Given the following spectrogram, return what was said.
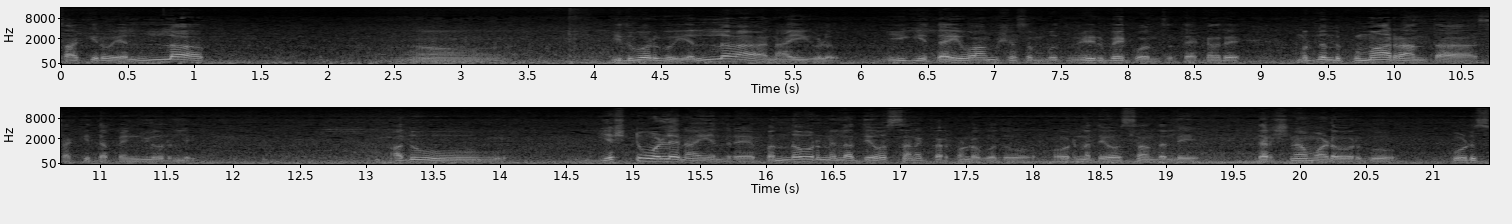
ಸಾಕಿರೋ ಎಲ್ಲ ಇದುವರೆಗೂ ಎಲ್ಲ ನಾಯಿಗಳು, ಈಗ ದೈವಾಂಶ ಸಂಬಂಧ ಇರಬೇಕು ಅನ್ಸುತ್ತೆ. ಯಾಕಂದ್ರೆ ಮೊದಲೊಂದು ಕುಮಾರ ಅಂತ ಸಾಕಿದ್ದ ಬೆಂಗಳೂರಲ್ಲಿ. ಅದು ಎಷ್ಟು ಒಳ್ಳೆ ನಾಯಿ ಅಂದರೆ ಬಂದವ್ರನ್ನೆಲ್ಲ ದೇವಸ್ಥಾನಕ್ಕೆ ಕರ್ಕೊಂಡು ಹೋಗೋದು, ಅವ್ರನ್ನ ದೇವಸ್ಥಾನದಲ್ಲಿ ದರ್ಶನ ಮಾಡೋವರೆಗೂ ಕೂಡಿಸ್,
